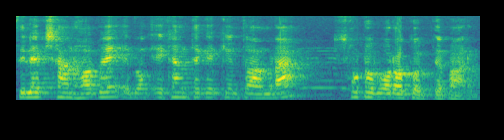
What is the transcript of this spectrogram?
সিলেকশান হবে এবং এখান থেকে কিন্তু আমরা ছোট বড় করতে পারব।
